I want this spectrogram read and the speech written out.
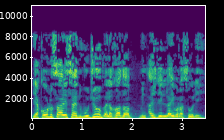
يقول ثالثا وجوب الغضب من أجل الله ورسوله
